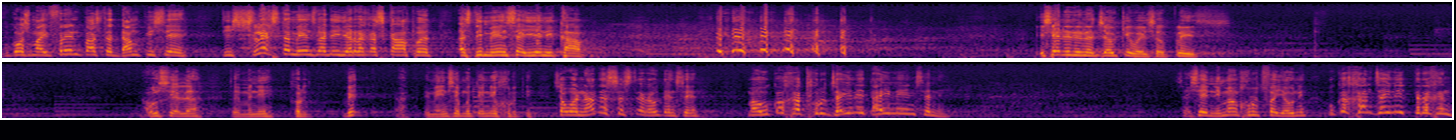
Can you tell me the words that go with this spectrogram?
Because my friend Pastor Dumpy sê, die slegste mens wat die Here geskaap het, is die mense hier in die Kaap. He said it in a jokey way, so please. Nou sê hulle, groet. Weet, die mense moet jou nie groet nie. So another sister wrote and said, "Maar hoekom gaan groet jy net hy mense nie?" Sy sê niemand groet vir jou nie. Hoekom gaan sy nie terug en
